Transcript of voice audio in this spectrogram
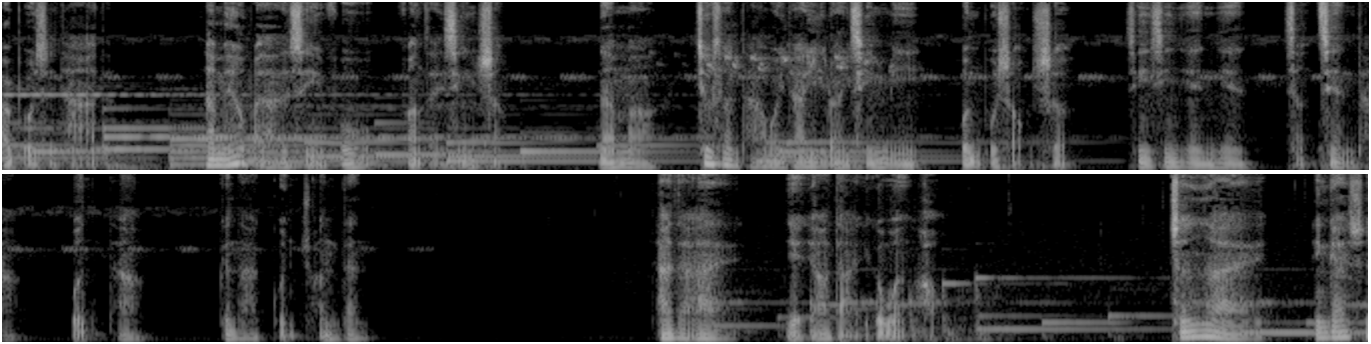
而不是他的。他没有把他的幸福放在心上。那么，就算他为他意乱情迷、魂不守舍、心心念念想见他、吻他、跟他滚床单，他的爱也要打一个问号。真爱应该是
